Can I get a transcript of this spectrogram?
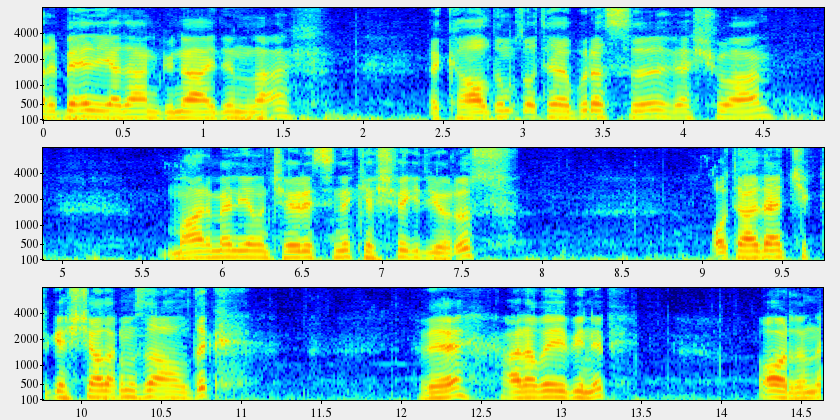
Marbella'dan günaydınlar. Ve kaldığımız otel burası ve şu an Marbella'nın çevresini keşfe gidiyoruz. Otelden çıktık, eşyalarımızı aldık ve arabaya binip oradan da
